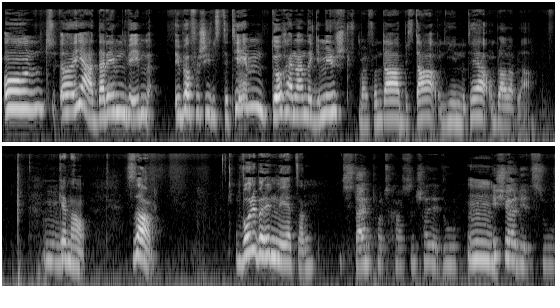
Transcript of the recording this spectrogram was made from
Und äh, ja, da reden wir eben über verschiedenste Themen, durcheinander gemischt, mal von da bis da und hin und her und bla bla bla. Mhm. Genau. So. Worüber reden wir jetzt an? Das ist dein Podcast, entscheide du. Hm, Ich höre dir zu.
